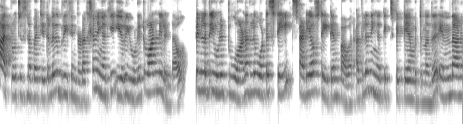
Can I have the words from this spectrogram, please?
ആ അപ്രോച്ചസിനെ പറ്റിയിട്ടുള്ള ഒരു ബ്രീഫ് ഇൻട്രൊഡക്ഷൻ നിങ്ങൾക്ക് ഈ ഒരു യൂണിറ്റ് വണ്ണിൽ ഉണ്ടാവും. പിന്നുള്ളത് യൂണിറ്റ് ടു ആണ്. അതിൽ what state study of state and power അതിൽ നിങ്ങൾക്ക് എക്സ്പെക്ട് ചെയ്യാൻ പറ്റുന്നത് എന്താണ്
